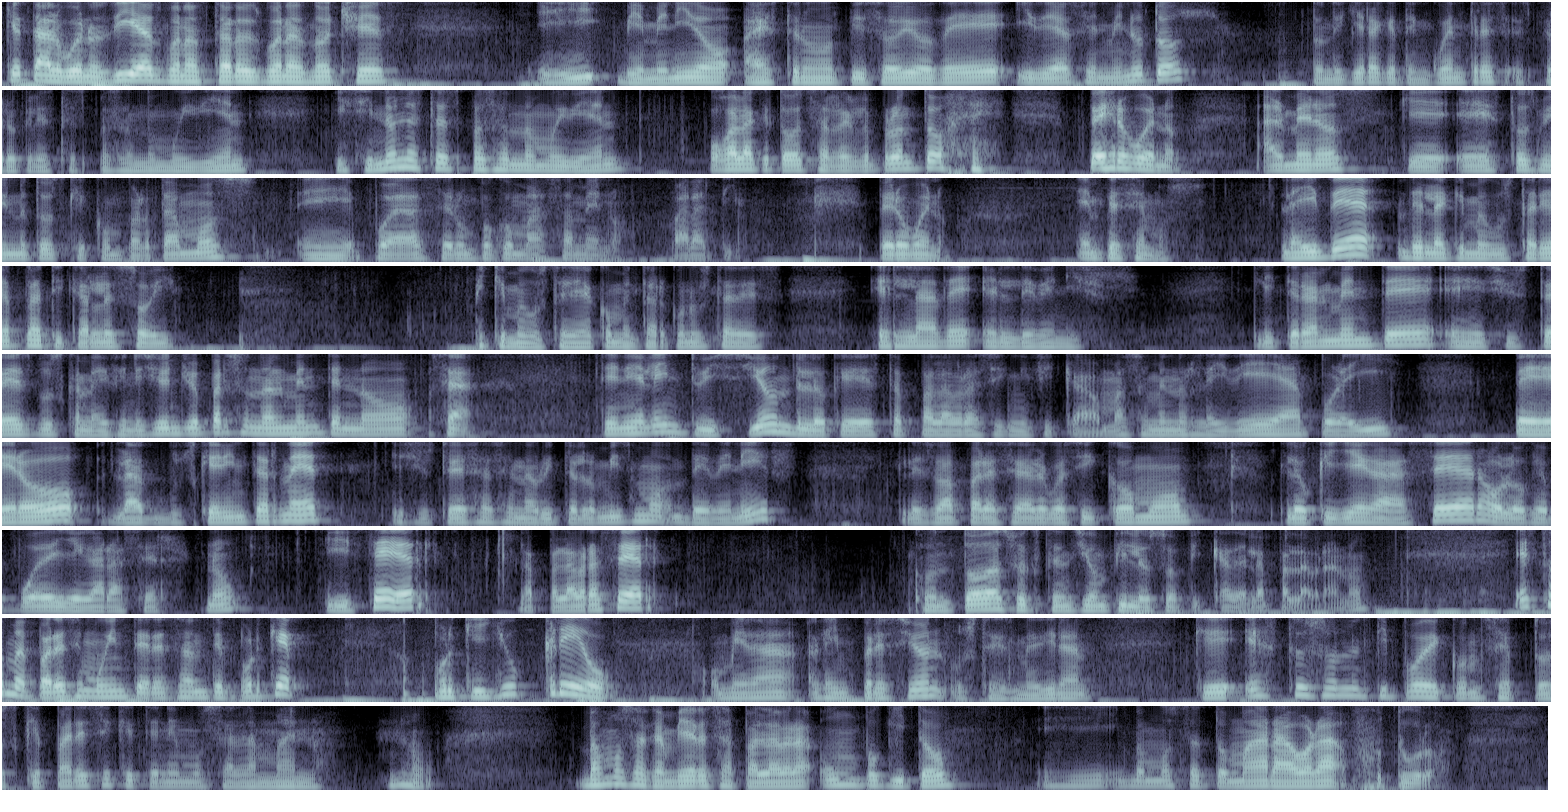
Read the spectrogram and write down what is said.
¿Qué tal? Buenos días, buenas tardes, buenas noches y bienvenido a este nuevo episodio de Ideas en Minutos. Donde quiera que te encuentres, espero que le estés pasando muy bien. Y si no le estás pasando muy bien, ojalá que todo se arregle pronto. Pero bueno, al menos que estos minutos que compartamos eh, pueda ser un poco más ameno para ti. Pero bueno, empecemos. La idea de la que me gustaría platicarles hoy y que me gustaría comentar con ustedes es la de el devenir. Literalmente, eh, si ustedes buscan la definición, yo personalmente no, o sea, tenía la intuición de lo que esta palabra significaba, más o menos la idea por ahí, pero la busqué en internet y si ustedes hacen ahorita lo mismo, devenir, les va a aparecer algo así como lo que llega a ser o lo que puede llegar a ser, ¿no? Y ser, la palabra ser, con toda su extensión filosófica de la palabra, ¿no? Esto me parece muy interesante, ¿por qué? Porque yo creo o me da la impresión, ustedes me dirán, que estos son el tipo de conceptos que parece que tenemos a la mano, ¿no? Vamos a cambiar esa palabra un poquito y vamos a tomar ahora futuro.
